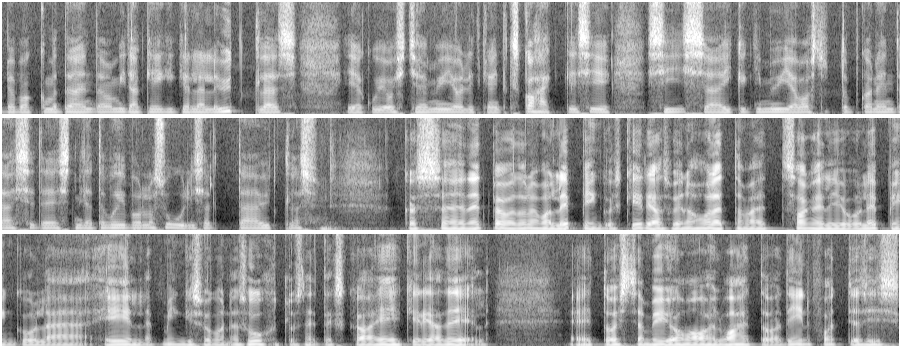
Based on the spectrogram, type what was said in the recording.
peab hakkama tõendama, mida keegi kellele ütles. Ja kui ostja ja müüja olidki näiteks kahekesi, siis ikkagi müüja vastutab ka nende asjade eest, mida ta võib-olla suuliselt ütles kas need peavad olema lepingus kirjas või noh, oletame, et sageli ju lepingule eelneb mingisugune suhtlus näiteks ka e-kirja teel, et ostja-müüja omavahel vahetavad infot ja siis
